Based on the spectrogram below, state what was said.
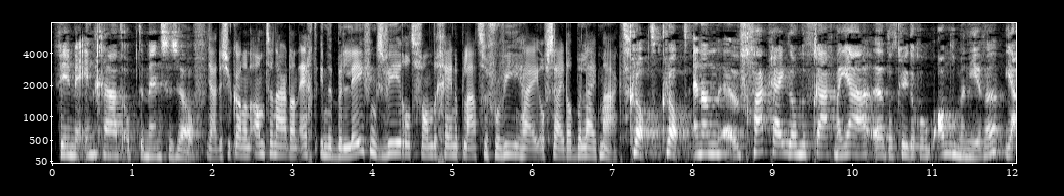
veel meer ingaat op de mensen zelf. Ja, dus je kan een ambtenaar dan echt in de belevingswereld van degene plaatsen voor wie hij of zij dat beleid maakt. Klopt, klopt. En dan uh, vaak krijg je dan de vraag, maar ja, uh, dat kun je toch ook op andere manieren. Ja,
